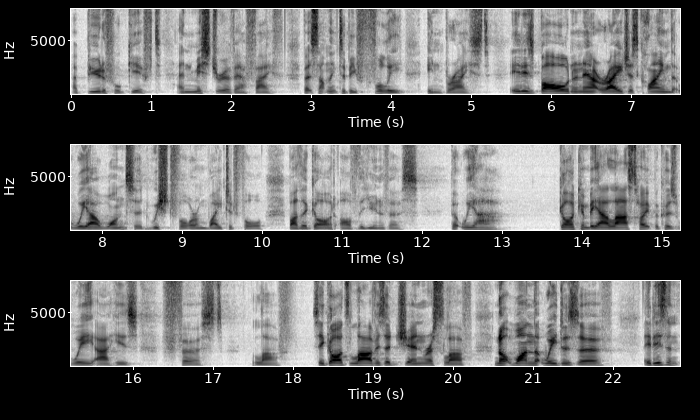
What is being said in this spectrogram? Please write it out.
a beautiful gift and mystery of our faith, but something to be fully embraced. It is bold and outrageous claim that we are wanted, wished for, and waited for by the God of the universe. But we are. God can be our last hope because we are His first love. See, God's love is a generous love, not one that we deserve. It isn't.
